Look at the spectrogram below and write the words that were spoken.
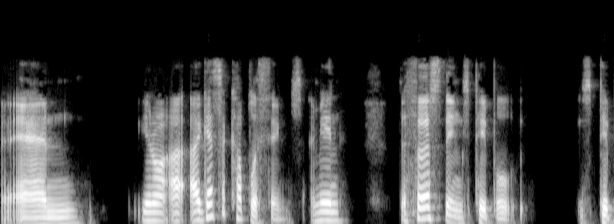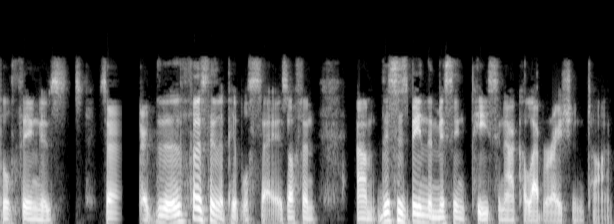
and you know, I, I guess a couple of things. I mean, the first things people people thing is so the first thing that people say is often um, this has been the missing piece in our collaboration time.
